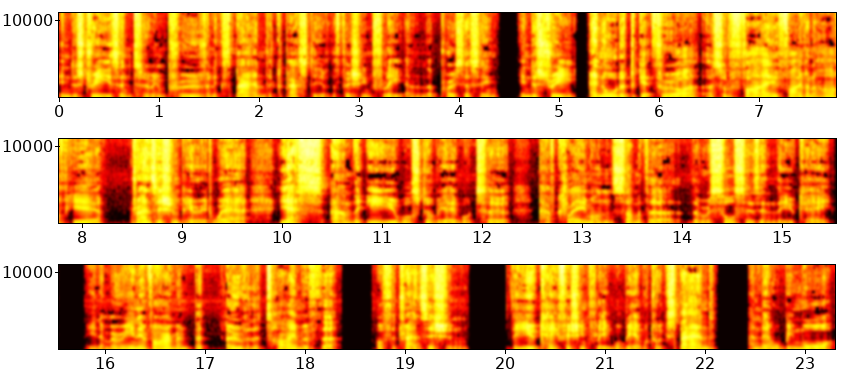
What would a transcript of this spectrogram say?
industries and to improve and expand the capacity of the fishing fleet and the processing industry in order to get through a, a sort of five, five and a half year transition period where, yes, um, the EU will still be able to have claim on some of the, the resources in the UK, you know, marine environment, but over the time of the of the transition, the UK fishing fleet will be able to expand, and there will be more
